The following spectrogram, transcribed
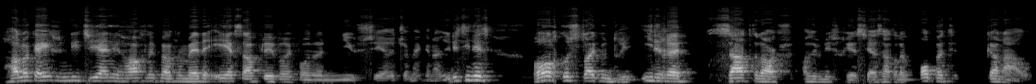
Hallo kijkers DJ en hartelijk welkom bij de eerste aflevering van een nieuw serie op mijn kanaal. Jullie zien dit Rollercoaster Tycoon 3 iedere zaterdag, als ik me niet vergis, ja zaterdag op het kanaal.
